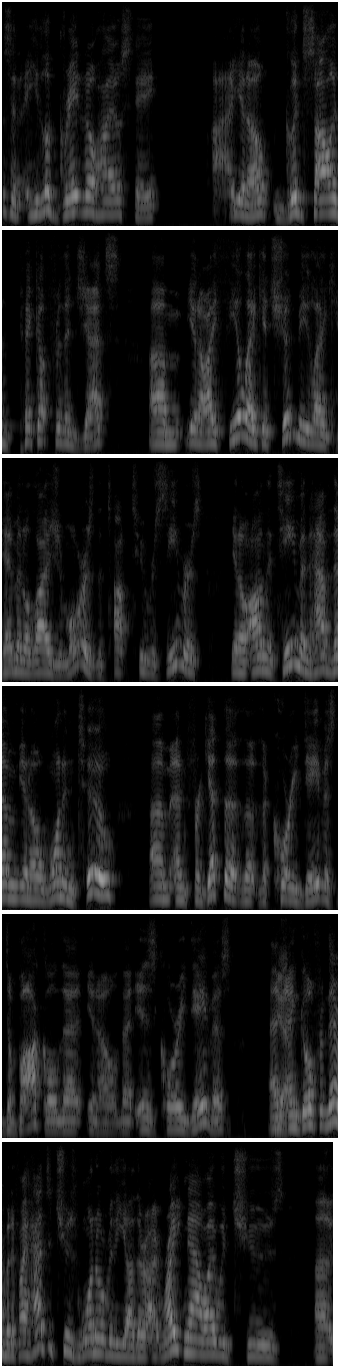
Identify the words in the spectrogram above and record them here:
listen, he looked great at Ohio State. Uh, you know, good solid pickup for the Jets. Um, you know, I feel like it should be like him and Elijah Moore as the top two receivers, you know, on the team and have them, you know, one and two um, and forget the, the the Corey Davis debacle that you know that is Corey Davis, and yeah. and go from there. But if I had to choose one over the other, I right now I would choose uh,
